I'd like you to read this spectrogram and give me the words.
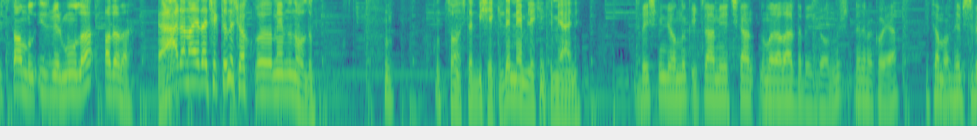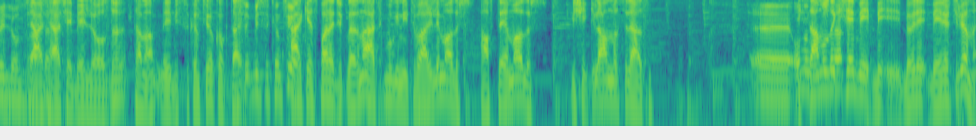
İstanbul, İzmir, Muğla, Adana. Adana'ya da çıktığını çok e, memnun oldum. Sonuçta bir şekilde memleketim yani. 5 milyonluk ikramiye çıkan numaralar da belli olmuş. Ne demek o ya? E tamam hepsi belli oldu Her, zaten. her şey belli oldu. Tamam ve bir sıkıntı yok Oktay. Bir sıkıntı yok. Herkes paracıklarını artık bugün itibariyle mi alır? Haftaya mı alır? Bir şekilde alması lazım. Ee, onun İstanbul'daki dışında şey be- be- böyle belirtiliyor mu?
